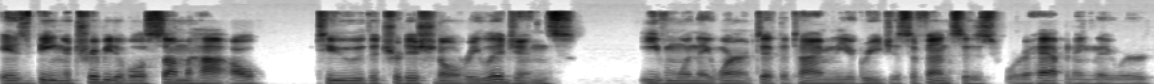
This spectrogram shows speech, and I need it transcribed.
is being attributable somehow to the traditional religions, even when they weren't at the time the egregious offenses were happening. They were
